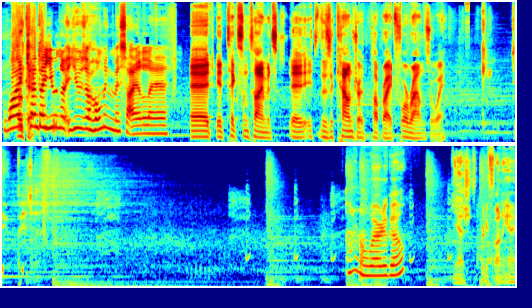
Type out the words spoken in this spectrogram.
Why Okay. can't I use a homing missile? Uh, It, it takes some time. It's, uh, it's there's a counter at the top right, four rounds away. stupid. I don't know where to go. Yeah, she's pretty funny, eh?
